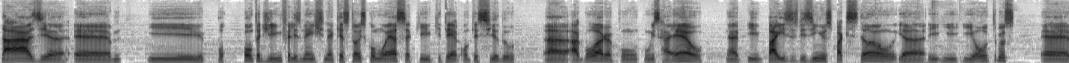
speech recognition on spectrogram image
da Ásia, é, e por conta de, infelizmente, né, questões como essa que, que tem acontecido uh, agora com, com Israel né, e países vizinhos, Paquistão uh, e, e, outros, é,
